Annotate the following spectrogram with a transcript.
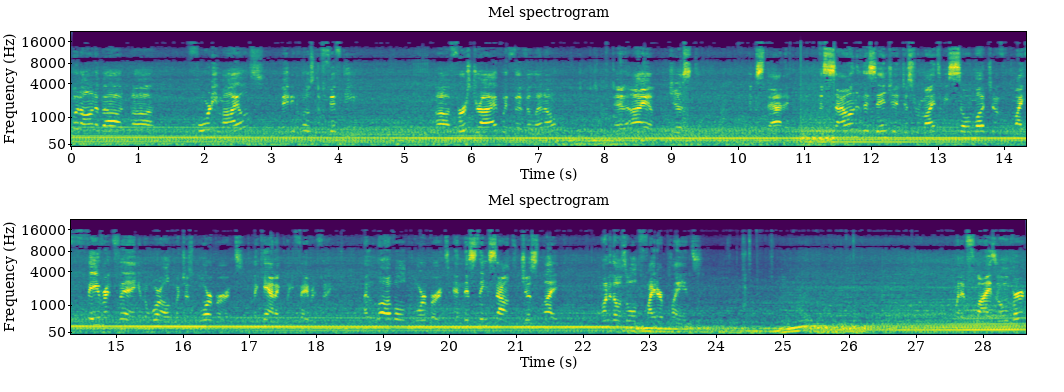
put on about uh, 40 miles, maybe close to 50. Uh, first drive with the Veleno, and I am just ecstatic. The sound of this engine just reminds me so much of my favorite thing in the world, which is warbirds, mechanically favorite thing. I love old warbirds, and this thing sounds just like one of those old fighter planes. When it flies over,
